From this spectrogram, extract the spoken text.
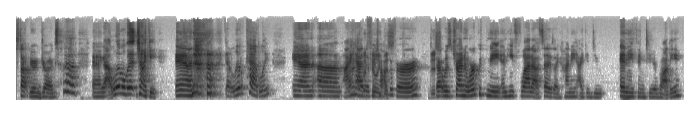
stopped doing drugs and I got a little bit chunky and got a little cuddly. And, um, I, I had a feeling this- photographer this, that was trying to work with me and he flat out said, "He's like, honey, I can do anything to your body.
